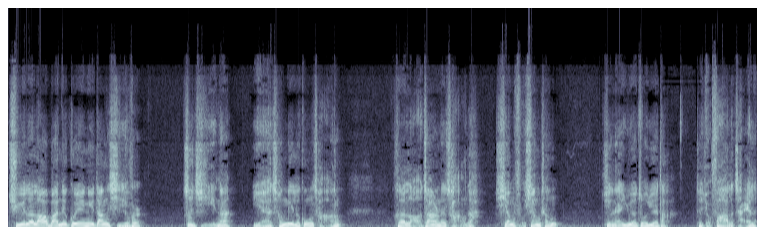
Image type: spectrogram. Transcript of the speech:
娶了老板的闺女当媳妇儿，自己呢也成立了工厂，和老丈人的厂子相辅相成，竟然越做越大，这就发了财了。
